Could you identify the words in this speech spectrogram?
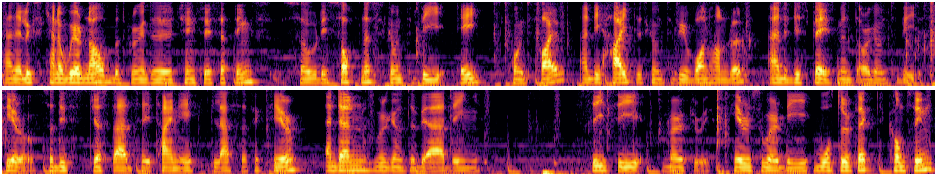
and it looks kind of weird now but we're going to change the settings. So the softness is going to be 8.5 and the height is going to be 100 and the displacement are going to be 0. So this just adds a tiny glass effect here. And then we're going to be adding CC Mercury. Here is where the water effect comes in.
